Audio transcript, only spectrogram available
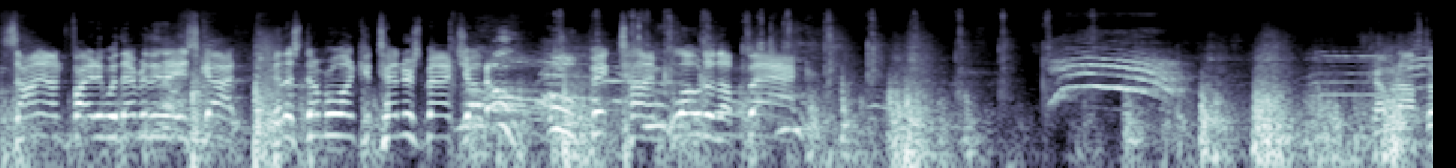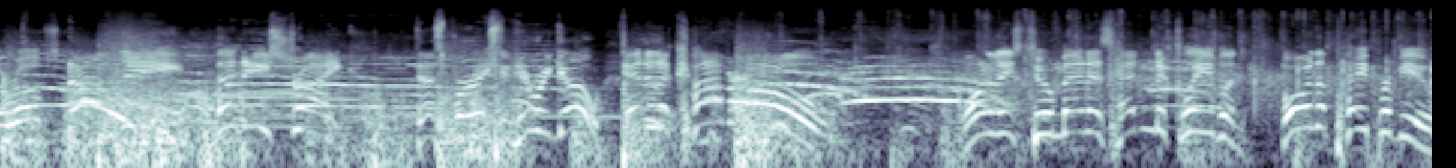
Zyon fighting with everything that he's got in this number one contenders matchup. Ooh, ooh, big time blow to the back. Coming off the ropes. No! Knee! The knee strike! Desperation, here we go. into the cover. Oh! One of these two men is heading to Cleveland for the pay-per-view.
